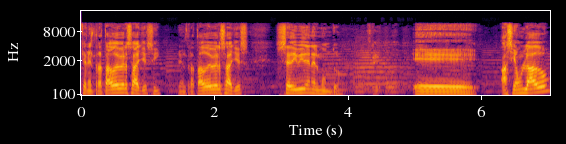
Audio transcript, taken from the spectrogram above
que en el tratado de Versalles, sí, en el tratado de Versalles se divide en el mundo. Eh, hacia un lado,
